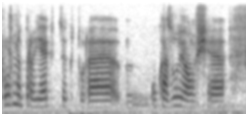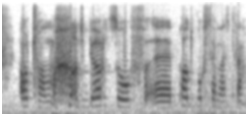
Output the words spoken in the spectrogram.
różne projekty, które ukazują się oczom odbiorców y, po dwóch semestrach.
